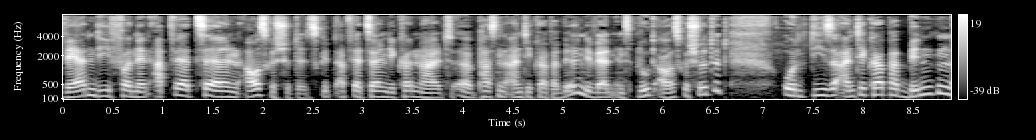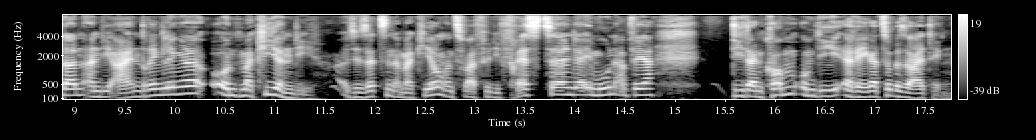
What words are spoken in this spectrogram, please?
werden die von den Abwehrzellen ausgeschüttet. Es gibt Abwehrzellen, die können halt äh, passende Antikörper bilden. Die werden ins Blut ausgeschüttet. Und diese Antikörper binden dann an die Eindringlinge und markieren die. Sie setzen eine Markierung, und zwar für die Fresszellen der Immunabwehr, die dann kommen, um die Erreger zu beseitigen.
